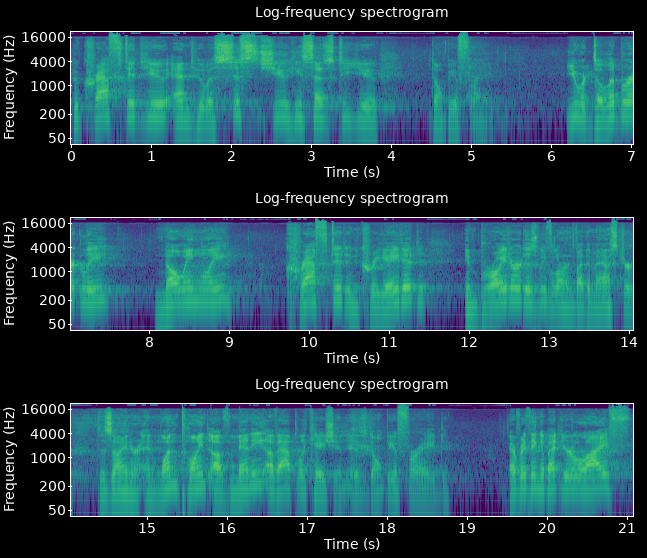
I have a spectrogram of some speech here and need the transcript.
who crafted you and who assists you? He says to you, Don't be afraid. You were deliberately, knowingly, crafted and created, embroidered, as we've learned, by the master designer. And one point of many of application is don't be afraid. Everything about your life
